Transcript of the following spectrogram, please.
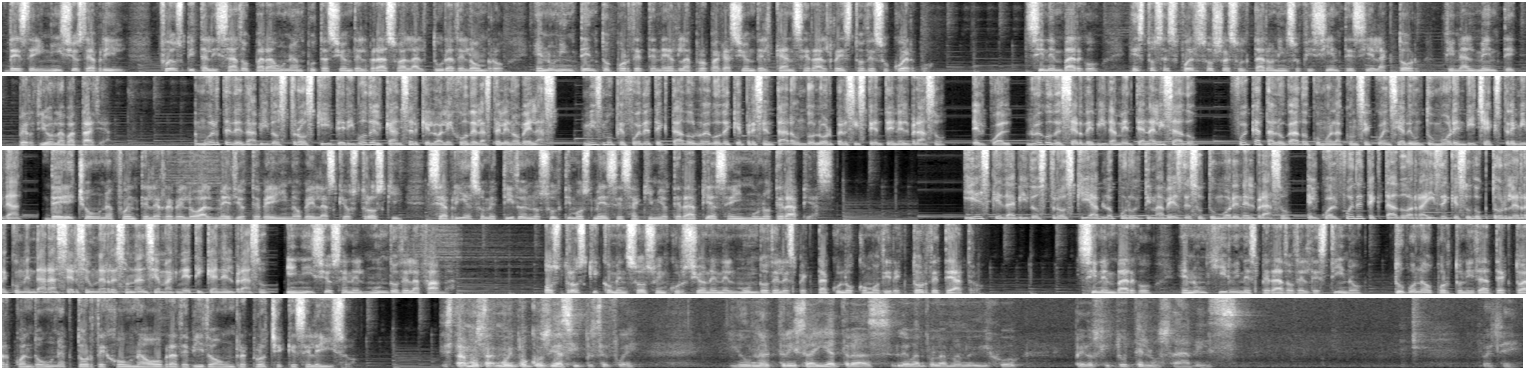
Desde inicios de abril, fue hospitalizado para una amputación del brazo a la altura del hombro, en un intento por detener la propagación del cáncer al resto de su cuerpo. Sin embargo, estos esfuerzos resultaron insuficientes y el actor, finalmente, perdió la batalla. La muerte de David Ostrowski derivó del cáncer que lo alejó de las telenovelas, mismo que fue detectado luego de que presentara un dolor persistente en el brazo, el cual, luego de ser debidamente analizado, fue catalogado como la consecuencia de un tumor en dicha extremidad. De hecho, una fuente le reveló al medio TV y novelas que Ostrowski se habría sometido en los últimos meses a quimioterapias e inmunoterapias. Y es que David Ostrowski habló por última vez de su tumor en el brazo, el cual fue detectado a raíz de que su doctor le recomendara hacerse una resonancia magnética en el brazo. Inicios en el mundo de la fama. Ostrowski comenzó su incursión en el mundo del espectáculo como director de teatro. Sin embargo, en un giro inesperado del destino, tuvo la oportunidad de actuar cuando un actor dejó una obra debido a un reproche que se le hizo. Estamos a muy pocos días y pues se fue. Y una actriz ahí atrás levantó la mano y dijo, pero si tú te lo sabes. Pues sí.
